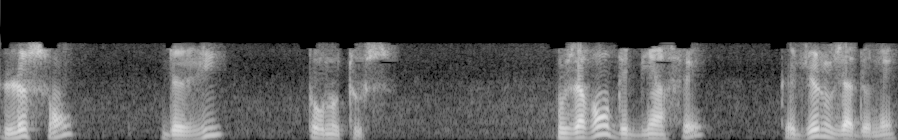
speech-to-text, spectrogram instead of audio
leçon de vie pour nous tous. Nous avons des bienfaits que Dieu nous a donnés.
